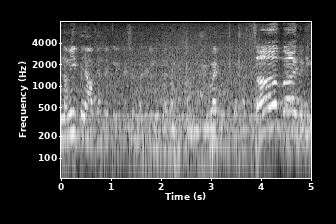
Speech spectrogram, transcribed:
ਨਵੀਂ ਪੰਜਾਬ ਦੇ ਅੰਦਰ ਇੱਕ ਲੀਡਰਸ਼ਿਪ ਆ ਜਿਹੜੀ ਉਹ ਪੈਦਾ ਹੋਊਗੀ। ਵਾਹਿਗੁਰੂ ਜੀ ਕਾ ਖਾਲਸਾ। ਵਾਹਿਗੁਰੂ ਜੀ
